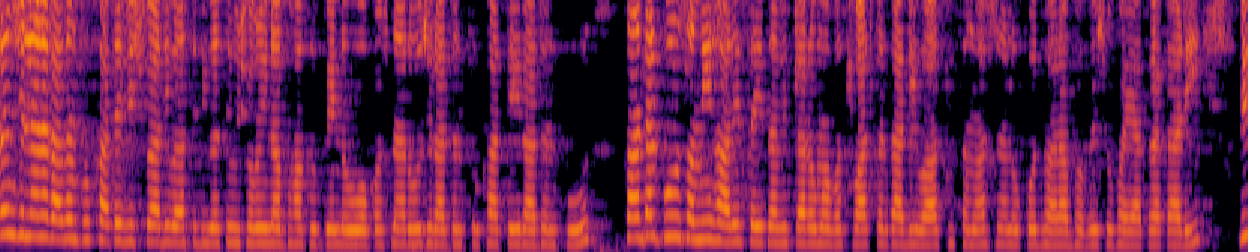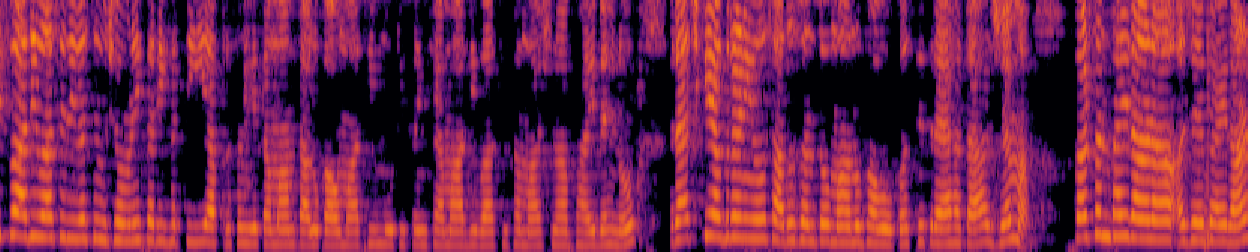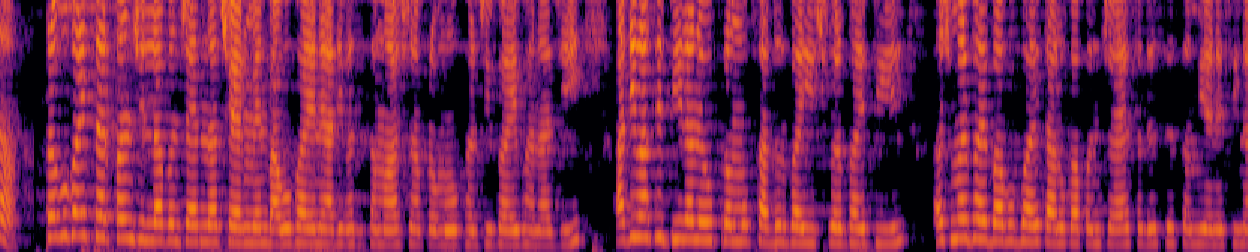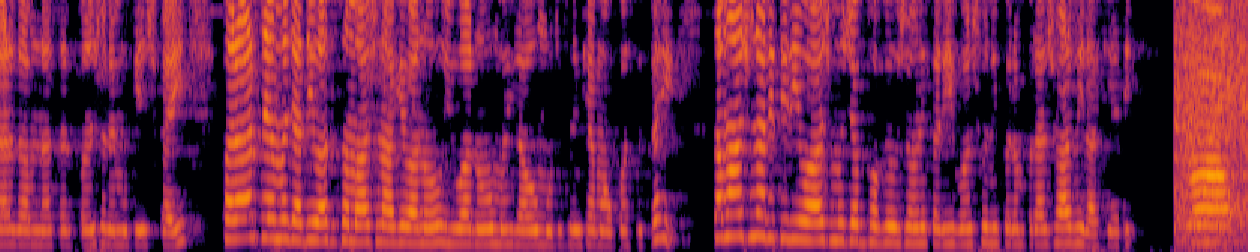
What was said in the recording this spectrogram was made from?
રાધનપુર ખાતે વિશ્વ આદિવાસી દિવસની ઉજવણીના ભાગરૂપે નવ ઓગસ્ટના રોજ રાધનપુર ખાતે રાધનપુર, સાંતલપુર, સમીહારી સહિતના વિસ્તારોમાં વસવાટ કરતા આદિવાસી સમાજના લોકો દ્વારા ભવ્ય શોભાયાત્રા કાઢી વિશ્વ આદિવાસી દિવસની ઉજવણી કરી હતી. આ પ્રસંગે તમામ તાલુકાઓમાંથી મોટી સંખ્યામાં આદિવાસી સમાજના ભાઈ બહેનો રાજકીય અગ્રણીઓ, સાધુ સંતો, મહાનુભાવો ઉપસ્થિત રહ્યા હતા. જેમાં કરસનભાઈ રાણા, અજયભાઈ રાણા પ્રભુભાઈ સરપંચ, જિલ્લા પંચાયતના ચેરમેન બાબુભાઈ અને આદિવાસી સમાજના પ્રમુખ હરજીભાઈ ભાનાજી, આદિવાસી ભીલ અને ઉપપ્રમુખ સાદુરભાઈ ઈશ્વરભાઈ ભીલ, અજમલભાઈ બાબુભાઈ તાલુકા પંચાયત સદસ્ય સમી અને સિનાળ ગામના સરપંચ અને મુકેશભાઈ ફરાર તેમજ આદિવાસી સમાજના આગેવાનો, યુવાનો, મહિલાઓ મોટી સંખ્યામાં ઉપસ્થિત રહી. સમાજના રીતિ રિવાજ મુજબ ભવ્ય ઉજવણી કરી વર્ષોની પરંપરા જાળવી રાખી હતી.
